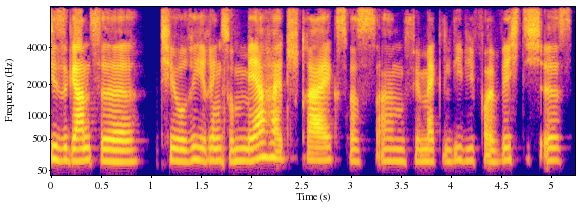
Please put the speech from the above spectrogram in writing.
diese ganze Theorie rings um Mehrheitsstreiks, was ähm, für McLevy voll wichtig ist,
